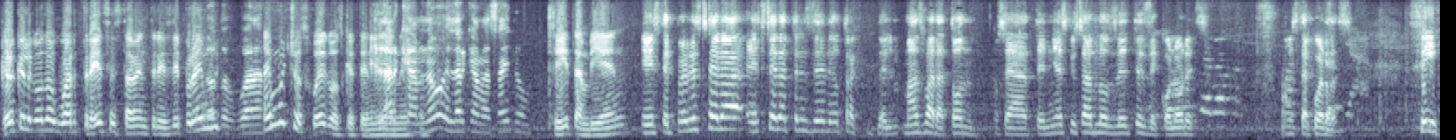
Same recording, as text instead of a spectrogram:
Creo que el God of War 3 estaba en 3D, pero hay, hay muchos juegos que tenían. El Arkham, ¿no? El Arkham Asylum. Sí, también. Este, pero este era, este era 3D de otra, del más baratón. O sea, tenías que usar los lentes de colores. ¿No te acuerdas? Sí,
